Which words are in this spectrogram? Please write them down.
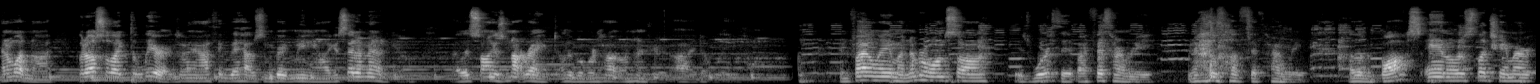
and whatnot, but also like the lyrics. I mean, I think they have some great meaning. Like I said a minute ago, uh, this song is not ranked on the Billboard Hot 100, I don't believe. And finally, my number one song is Worth It by Fifth Harmony. And I love Fifth Harmony. I love the Boss and I love Sledgehammer,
